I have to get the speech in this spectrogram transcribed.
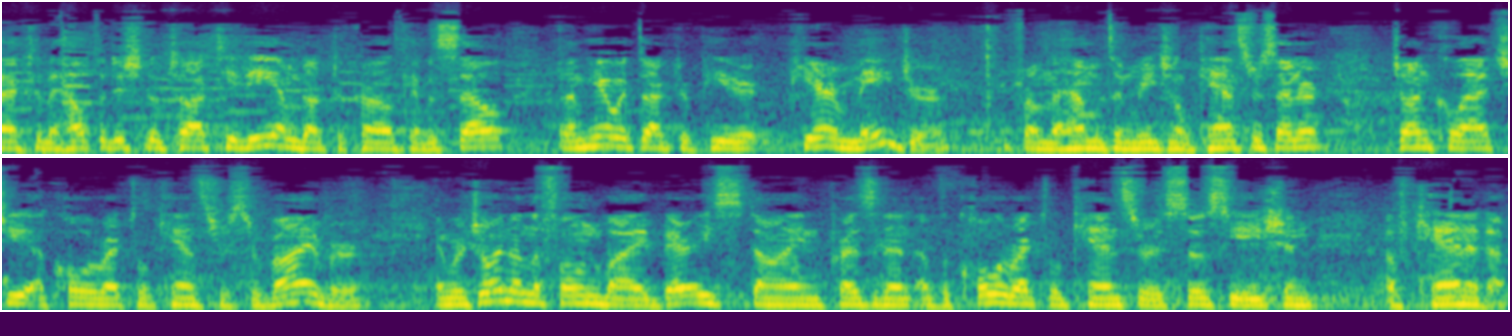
back to the Health Edition of Talk TV. I'm Dr. Carl Cavasel, and I'm here with Dr. Peter, Pierre Major from the Hamilton Regional Cancer Center, John Colacci, a colorectal cancer survivor, and we're joined on the phone by Barry Stein, president of the Colorectal Cancer Association of Canada.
